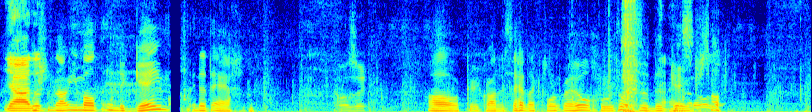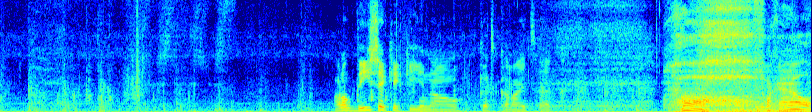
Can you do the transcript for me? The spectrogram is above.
Ja, dat... Er nou iemand in de game of in het echt? Dat was ik. Oh, oké. Ik wou net zeggen, dat klonk wel heel goed. Als in de game zat. Waarom die ik ik hier nou? Kut karate hack. Oh, fucking hell.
